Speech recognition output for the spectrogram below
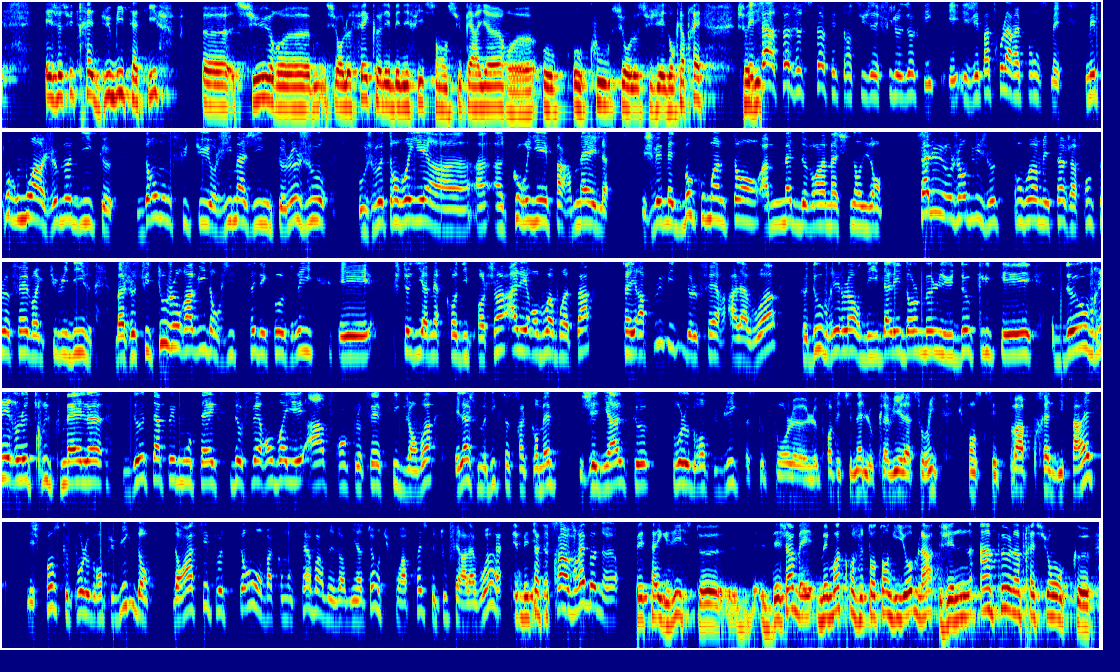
je suis très dubitatif euh, sur euh, sur le fait que les bénéfices sont supérieurs euh, au, au coût sur le sujet. Donc après, je mais dis ça, ça, je, ça c'est un sujet philosophique et, et j'ai pas trop la réponse. Mais mais pour moi, je me dis que dans mon futur, j'imagine que le jour où je veux t'envoyer un, un, un courrier par mail, je vais mettre beaucoup moins de temps à me mettre devant la machine en disant Salut, aujourd'hui, je veux t'envoyer un message à Franck Lefebvre et que tu lui dises bah, Je suis toujours ravi d'enregistrer des causeries et je te dis à mercredi prochain. Allez, envoie-moi ça. Ça ira plus vite de le faire à la voix que d'ouvrir l'ordi, d'aller dans le menu, de cliquer, d'ouvrir le truc mail, de taper mon texte, de faire envoyer à Franck Lefebvre, puis que j'envoie. Et là, je me dis que ce sera quand même génial que pour le grand public, parce que pour le, le, professionnel, le clavier et la souris, je pense que c'est pas prêt de disparaître. Mais je pense que pour le grand public, dans, dans assez peu de temps, on va commencer à avoir des ordinateurs où tu pourras presque tout faire à la voix. Mais ça, ce sera un vrai bonheur mais ça existe euh, déjà. Mais, mais moi, quand je t'entends, Guillaume, là, j'ai un peu l'impression que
